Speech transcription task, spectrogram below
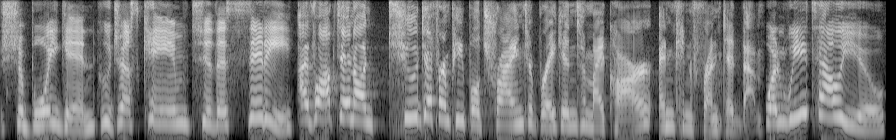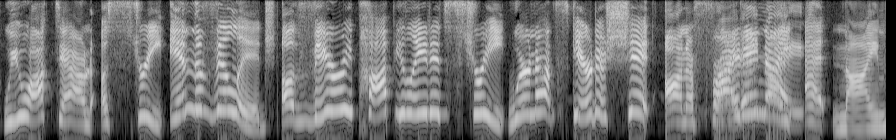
Sheboygan who just came to the city. I've walked in on two different people trying to break into my car and confronted them. When we tell you we walk down a street in the village, a very populated street, we're not scared of shit on a Friday, Friday night, night. at 9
